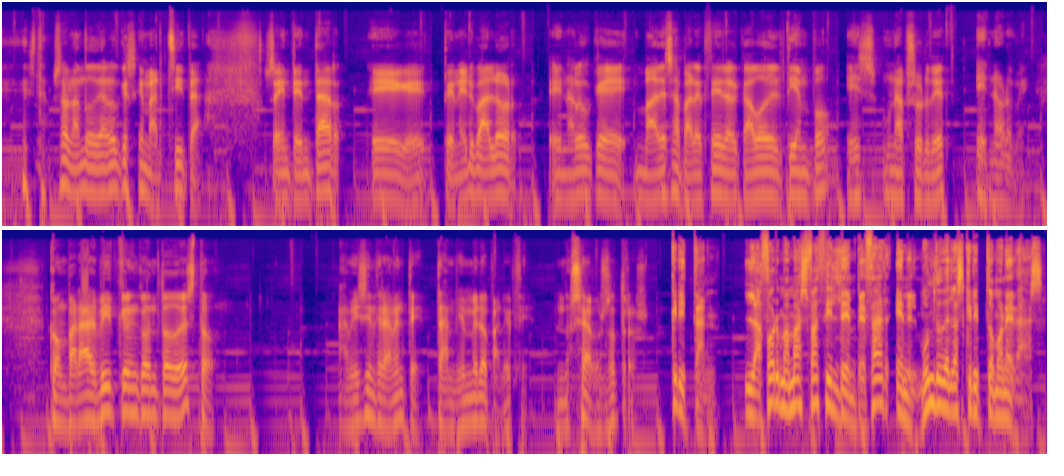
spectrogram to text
Estamos hablando de algo que se marchita. O sea, intentar eh, tener valor en algo que va a desaparecer al cabo del tiempo es una absurdez enorme. ¿Comparar Bitcoin con todo esto? A mí, sinceramente, también me lo parece. No sé a vosotros. Cryptan, la forma más fácil de empezar en el mundo de las criptomonedas.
